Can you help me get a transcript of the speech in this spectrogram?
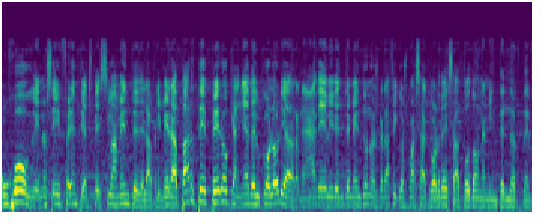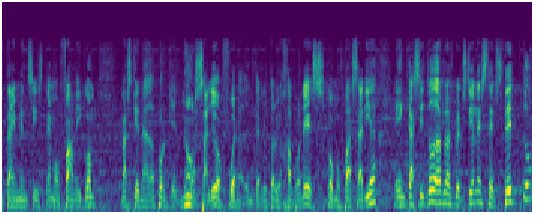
Un juego que no se diferencia excesivamente de la primera parte, pero que añade el color y añade evidentemente unos gráficos más acordes a toda una Nintendo Entertainment System o Famicom, más que nada porque no salió fuera del territorio japonés, como pasaría en casi todas las versiones excepto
